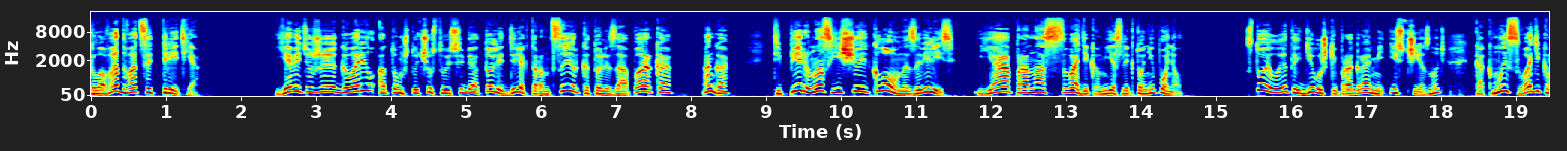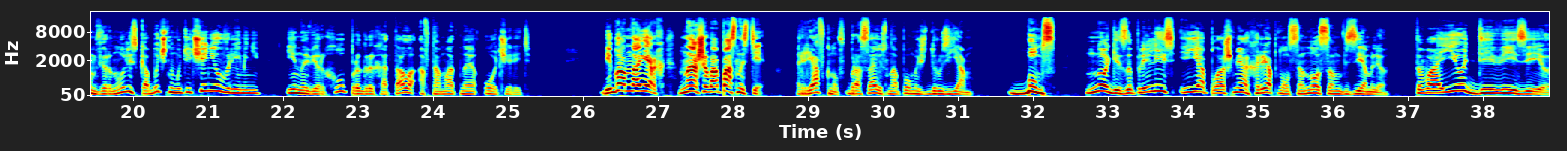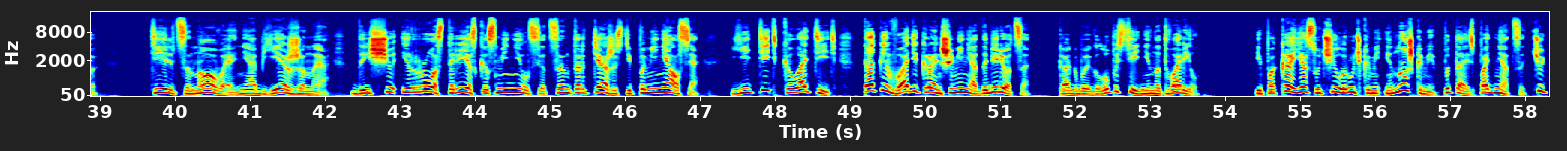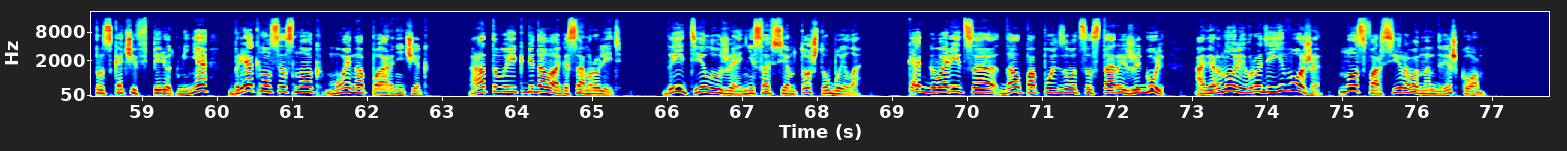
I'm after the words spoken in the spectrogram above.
Глава 23. Я ведь уже говорил о том, что чувствую себя то ли директором цирка, то ли зоопарка. Ага. Теперь у нас еще и клоуны завелись. Я про нас с Вадиком, если кто не понял. Стоило этой девушке-программе исчезнуть, как мы с Вадиком вернулись к обычному течению времени, и наверху прогрохотала автоматная очередь. «Бегом наверх! Наши в опасности!» Рявкнув, бросаюсь на помощь друзьям. Бумс! Ноги заплелись, и я плашмя хряпнулся носом в землю. Твою дивизию! Тельце новое, необъезженное, да еще и рост резко сменился, центр тяжести поменялся. Етить-колотить, так и Вадик раньше меня доберется, как бы глупостей не натворил. И пока я сучил ручками и ножками, пытаясь подняться, чуть проскочив вперед меня, брякнулся с ног мой напарничек. Отвык, бедолага, сам рулить. Да и тело уже не совсем то, что было. Как говорится, дал попользоваться старый «Жигуль», а вернули вроде его же, но с форсированным движком.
